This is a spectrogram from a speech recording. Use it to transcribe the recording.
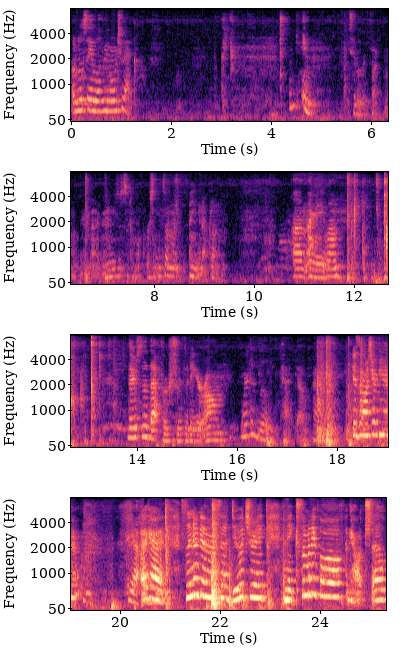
I'm gonna say I love you and I want you back. Okay. Okay. He said, "What the fuck? I'm not going back." And he's just like a person, so I'm like hanging up on him. Um. All right. Well. There's the, that first trip to dare. Um. Where did Lily Pat go? Is it my turn yet? Yeah. Okay, Selena Gomez said do a trick and make somebody fall off a couch. So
